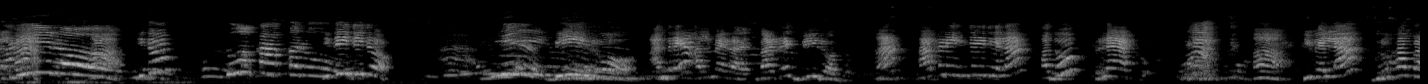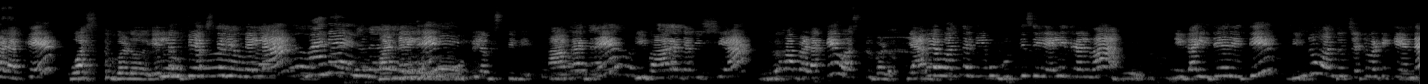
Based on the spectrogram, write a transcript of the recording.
ಅಲ್ವಾ ಹಾ, ಇದು ಇದು ಇದು ಇದು ಬೀರು ಅಂದ್ರೆ ಅಲ್ಮೇರ ಅದು ಆ? ಕಡೆ ಹಿಂದೆ ಇದೆಯಲ್ಲ? ಅದು ರ್ಯಾಕ್ ಹಾ. ಇವೆಲ್ಲ ಗೃಹ ಬಳಕೆ ವಸ್ತುಗಳು. ಎಲ್ಲ ಉಪಯೋಗಿಸ್ತೀವಿ ಮನೆಯಲ್ಲಿ ಉಪಯೋಗಿಸ್ತೀವಿ. ಹಾಗಾದ್ರೆ ಈ ವಾರದ ವಿಷಯ ಗೃಹ ಬಳಕೆ ವಸ್ತುಗಳು. ಯಾವ್ಯಾವ ಅಂತ ನೀವು ಗುರುತಿಸಿ ಹೇಳಿದ್ರಲ್ವಾ? ಈಗ ಇದೇ ರೀತಿ ಇನ್ನೂ ಒಂದು ಚಟುವಟಿಕೆಯನ್ನ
